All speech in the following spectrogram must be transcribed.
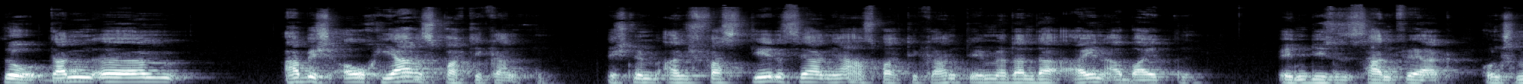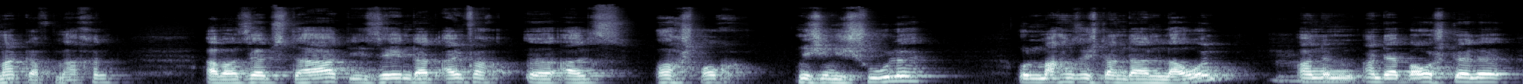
So, dann ähm, habe ich auch Jahrespraktikanten. Ich nehme eigentlich fast jedes Jahr einen Jahrespraktikant, den wir dann da einarbeiten in dieses Handwerk und schmackhaft machen. Aber selbst da, die sehen das einfach äh, als, oh, ich brauch nicht in die Schule und machen sich dann da einen Lauen an, an der Baustelle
